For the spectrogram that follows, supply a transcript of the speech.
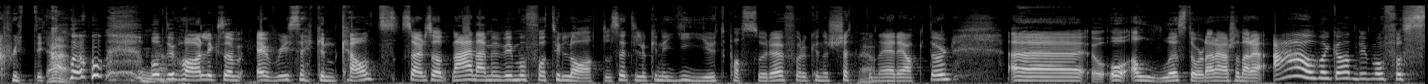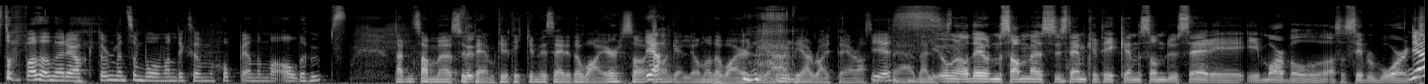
critical. yeah. og du har liksom every second counts. Så er det sånn Nei, nei, men vi må få tillatelse til å kunne gi ut passordet for å kunne skjøtte Ja. ned reaktoren. Eh, og alle står der og er sånn derre Oh my god, vi må få stoppa denne reaktoren, men så må man liksom hoppe gjennom all the hoops. Det er den samme systemkritikken vi ser i The Wire, så Ja. Evangelion og The Wire de er, de er right there. Altså. Yes. Det, er, det er Jo, og det er jo den samme systemkritikken som du ser i, i Marvel, altså Civil War. Ja,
